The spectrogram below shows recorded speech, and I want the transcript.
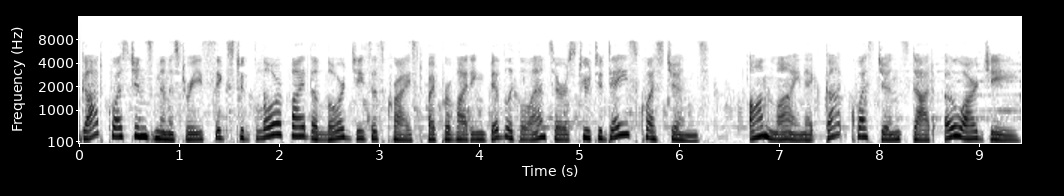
Got Questions Ministry seeks to glorify the Lord Jesus Christ by providing biblical answers to today's questions. Online at GotQuestions.org.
